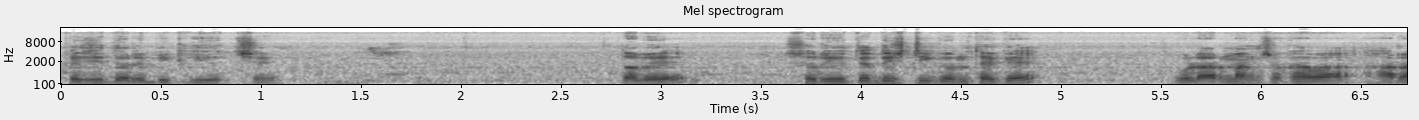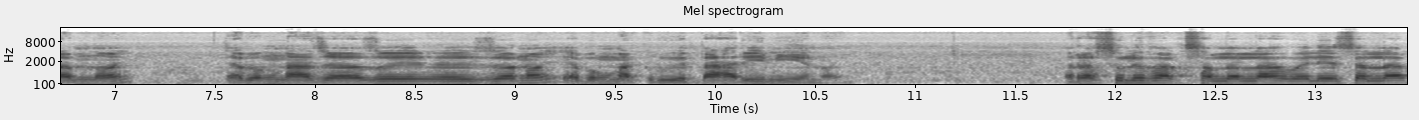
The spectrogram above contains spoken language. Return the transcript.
কেজি দরে বিক্রি হচ্ছে। তবে শরীয়তের দৃষ্টিকোণ থেকে গোড়ার মাংস খাওয়া হারাম নয় এবং না জায়জ নয় এবং মাকরুয়ে তাহারিমিয়ে নয়। রাসুল পাক সাল্লাহ আলিয়াল্লাম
